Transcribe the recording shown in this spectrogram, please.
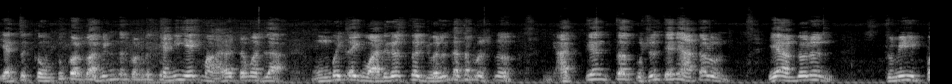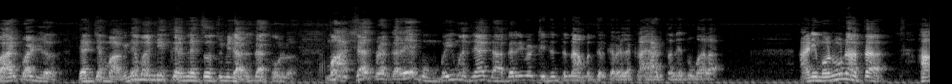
यांचं कौतुक करतो अभिनंदन करतो त्यांनी एक महाराष्ट्रामधला मुंबईचा एक वादग्रस्त ज्वलंत असा प्रश्न अत्यंत कुशलतेने हाताळून हे आंदोलन तुम्ही पार पाडलं त्यांच्या मागण्या मान्य करण्याचं तुम्ही धाडस दाखवलं. मग अशाच प्रकारे मुंबईमधल्या दादर रेल्वे स्टेशनचं नामांतर करायला काय अडचण आहे तुम्हाला? आणि म्हणून आता हा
